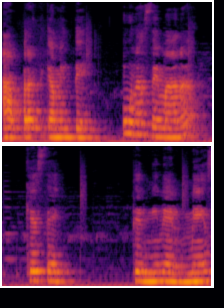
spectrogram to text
a prácticamente una semana que se termine el mes.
